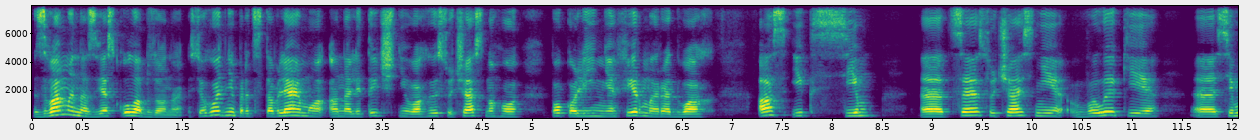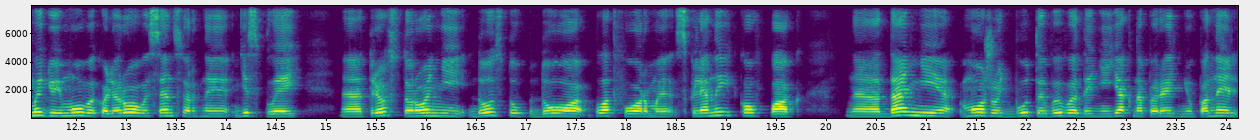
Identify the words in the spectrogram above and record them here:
З вами на зв'язку Лабзона. Сьогодні представляємо аналітичні ваги сучасного покоління фірми Redwag AS X7. Е, Це сучасні великі 7-дюймовий кольоровий сенсорний дисплей, е, трьохсторонній доступ до платформи, скляний ковпак. Е, Дані можуть бути виведені як на передню панель,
